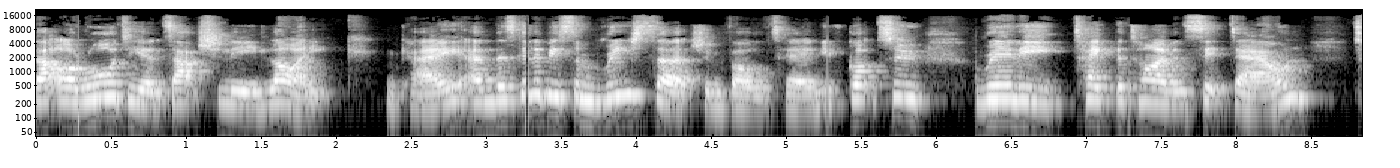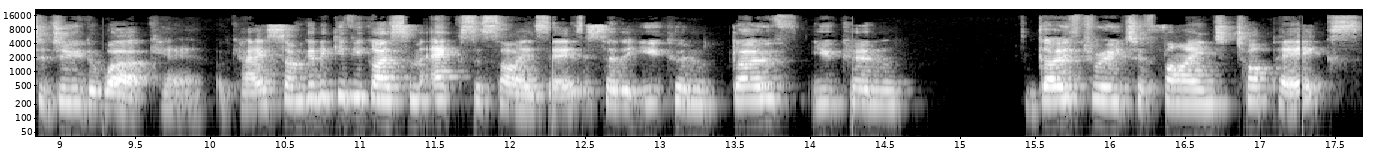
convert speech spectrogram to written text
that our audience actually like okay? And there's going to be some research involved here and you've got to really take the time and sit down to do the work here okay? So i'm going to give you guys some exercises so that you can go you can go through to find topics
